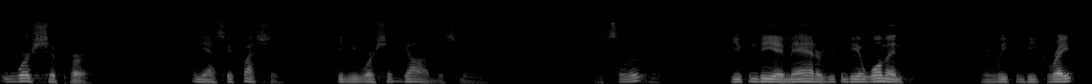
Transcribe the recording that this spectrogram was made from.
worshiper. Let me ask you a question. Can you worship God this morning? Absolutely. You can be a man or you can be a woman, and we can be great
